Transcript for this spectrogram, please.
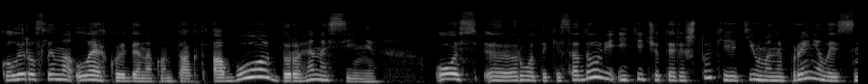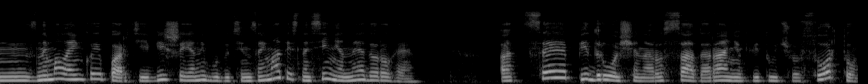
коли рослина легко йде на контакт, або дороге насіння. Ось е, ротики садові і ті чотири штуки, які в мене прийнялись з немаленької партії. Більше я не буду цим займатися, насіння недороге. А це підрощена розсада ранньоквітучого сорту.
